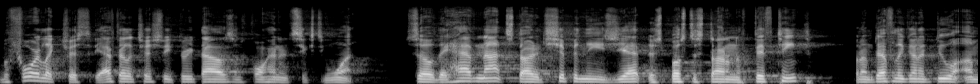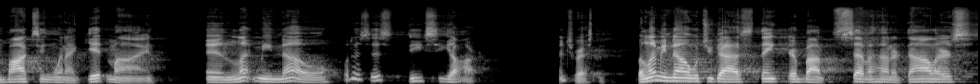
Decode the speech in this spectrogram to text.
before electricity. After electricity, three thousand four hundred sixty one. So they have not started shipping these yet. They're supposed to start on the fifteenth, but I'm definitely going to do an unboxing when I get mine. And let me know what is this DCR? Interesting. But let me know what you guys think. They're about seven hundred dollars.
